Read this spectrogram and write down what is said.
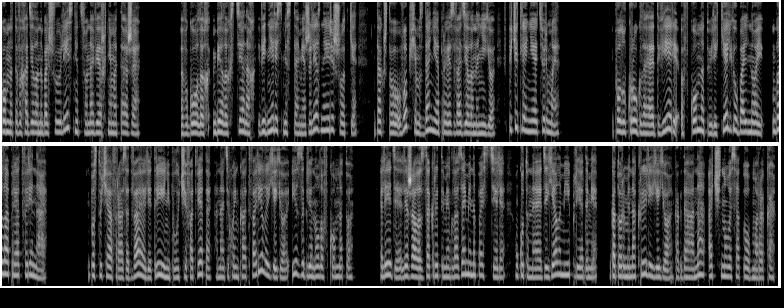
Комната выходила на большую лестницу на верхнем этаже. В голых белых стенах виднелись местами железные решетки, так что, в общем, здание производило на нее впечатление тюрьмы. Полукруглая дверь в комнату или келью больной была приотворена. Постучав раза два или три и не получив ответа, она тихонько отворила ее и заглянула в комнату. Леди лежала с закрытыми глазами на постели, укутанная одеялами и пледами, которыми накрыли ее, когда она очнулась от обморока.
